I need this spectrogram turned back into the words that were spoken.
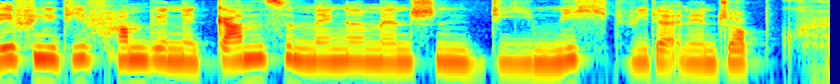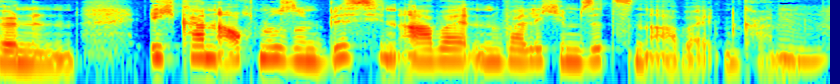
Definitiv haben wir eine ganze Menge Menschen, die nicht wieder in den Job können. Ich kann auch nur so ein bisschen arbeiten, weil ich im Sitzen arbeiten kann.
